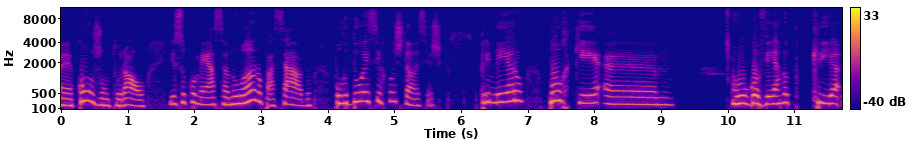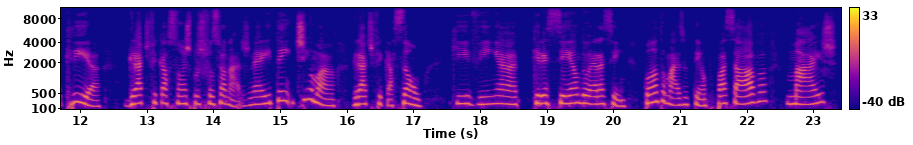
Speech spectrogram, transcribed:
é, conjuntural, isso começa no ano passado por duas circunstâncias. Primeiro, porque é, o governo cria, cria gratificações para os funcionários, né? E tem, tinha uma gratificação que vinha crescendo era assim: quanto mais o tempo passava, mais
